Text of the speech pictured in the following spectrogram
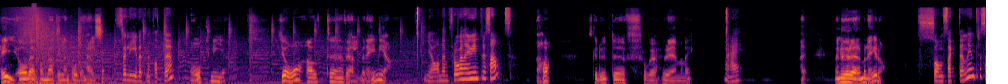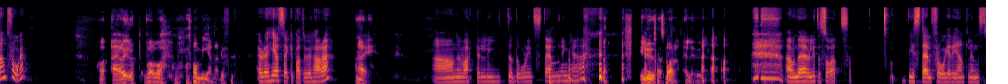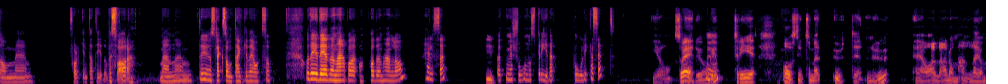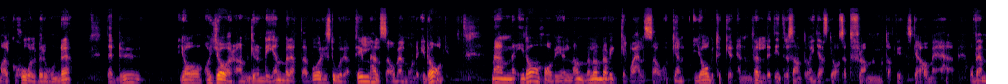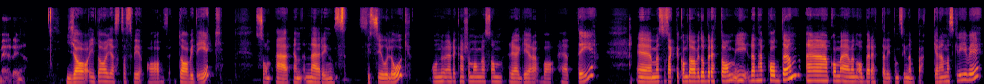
Hej och välkomna till en podd om hälsa. För livet med Totte. Och Mia. Ja, allt eh, väl med dig Mia? Ja, den frågan är ju intressant. Jaha. Ska du inte fråga hur det är med mig? Nej. Nej. Men hur är det med dig då? Som sagt, en intressant fråga. Ja, jag ger upp. Vad, vad, vad menar du? Är du helt säker på att du vill höra? Nej. Ja, nu vart det lite dålig stämning här. Vi luras bara, eller hur? ja, men det är väl lite så att vi ställer frågor egentligen som eh, folk inte har tid att besvara. Men eh, det är ju en slags omtanke det också. Och det är det den här podden handlar om. Hälsa. Mm. Ett mission att sprida på olika sätt. Ja, så är det. Och vi har Mm. tre avsnitt som är ute nu. Eh, och alla de handlar ju om alkoholberoende. Där du, jag och Göran Grundén berättar vår historia till hälsa och välmående idag. Men idag har vi ju en annorlunda vinkel på hälsa och en, jag tycker en väldigt intressant och en gäst jag har sett fram emot att vi ska ha med här. Och vem är det? Ja, idag gästas vi av David Ek som är en näringsfysiolog. Och nu är det kanske många som reagerar, vad är det? Eh, Men som sagt, det kommer David att berätta om i den här podden. Eh, kommer även att berätta lite om sina böcker han har skrivit.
